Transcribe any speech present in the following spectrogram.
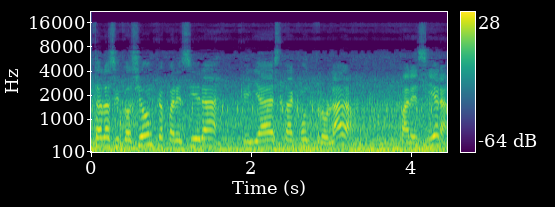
está la situación que pareciera que ya está controlada, pareciera.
